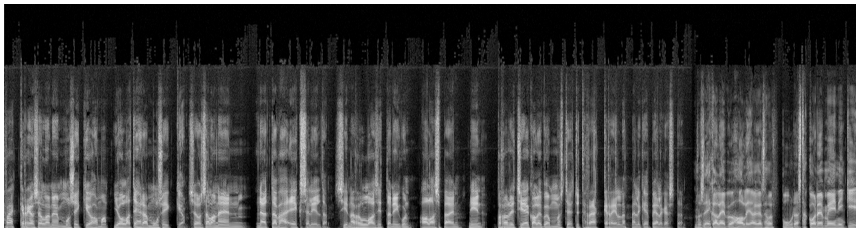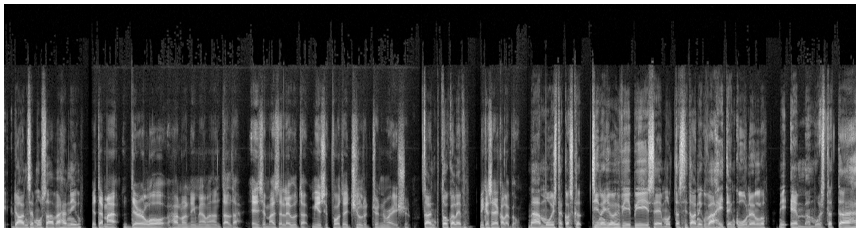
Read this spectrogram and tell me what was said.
trackeri on sellainen musiikkiohjelma, jolla tehdään musiikkia. Se on sellainen, näyttää vähän Exceliltä. Siinä rullaa sitten niin kuin alaspäin. Niin Prodigy eka levy on mun tehty trackereilla melkein pelkästään. No se eka levyhän oli aika semmoista puhdasta konemeininki, dansemusaa vähän niin kuin. Ja tämä Their Law, hän on nimenomaan tältä ensimmäisen levyltä Music for the Children Generation. Tai nyt toka levy. Mikä se eka levy on? Mä en muista, koska siinä ei ole hyviä biisejä, mutta sitä on niin kuin vähiten kuunnellut. Niin en mä muista. Tämä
